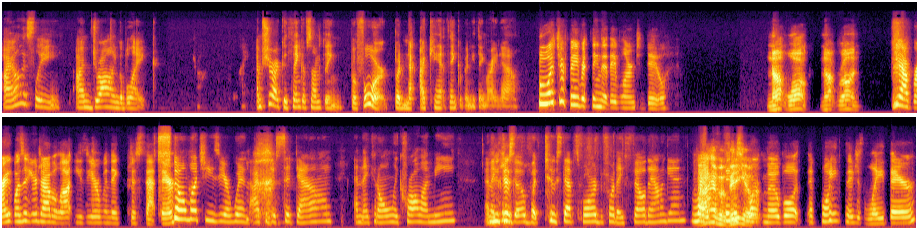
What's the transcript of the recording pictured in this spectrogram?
I honestly, I'm drawing a blank. I'm sure I could think of something before, but I can't think of anything right now. Well, what's your favorite thing that they've learned to do? Not walk, not run. Yeah, right. Wasn't your job a lot easier when they just sat there? So much easier when I could just sit down and they could only crawl on me, and they You couldn't just- go but two steps forward before they fell down again. I have a they video. just weren't mobile at that point. They just laid there.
